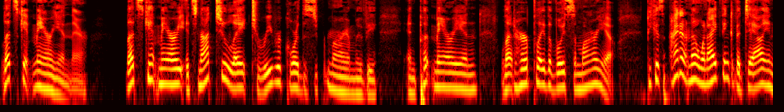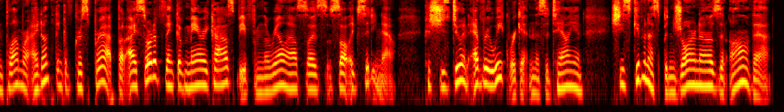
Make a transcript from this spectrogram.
let's get Mary in there. Let's get Mary. It's not too late to re-record the Super Mario movie and put Mary in, let her play the voice of Mario. Because I don't know, when I think of Italian plumber, I don't think of Chris Pratt, but I sort of think of Mary Cosby from the Real Housewives of Salt Lake City now. Cause she's doing every week we're getting this Italian. She's given us buongiornos and all of that.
